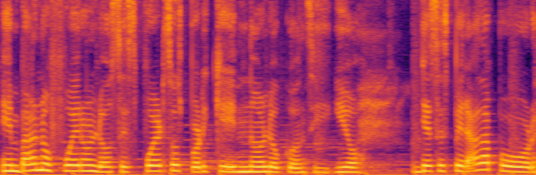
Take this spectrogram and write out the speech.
En vano fueron los esfuerzos porque no lo consiguió. Desesperada por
